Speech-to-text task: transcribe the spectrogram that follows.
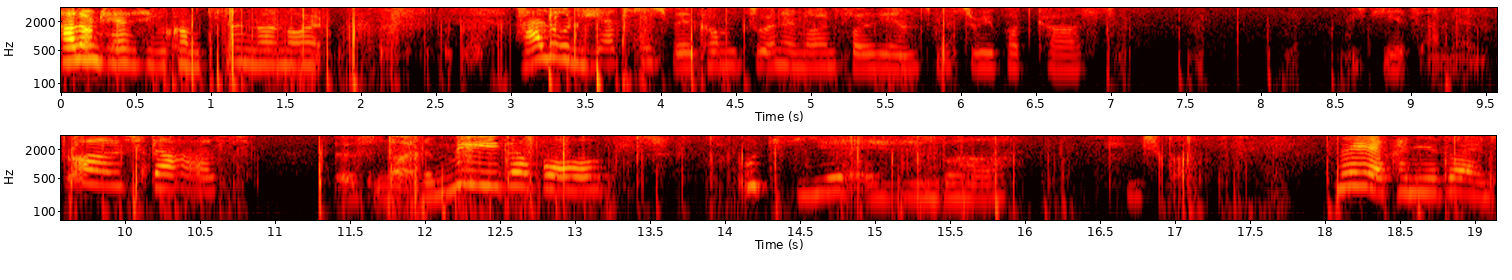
Hallo und herzlich willkommen zu einer neuen. Hallo und herzlich willkommen zu einer neuen Folge ins Mystery Podcast. Ich gehe jetzt einmal in Brawl Stars, öffne eine Megabox und ziehe Amber. Viel Spaß. Naja, kann hier sein.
